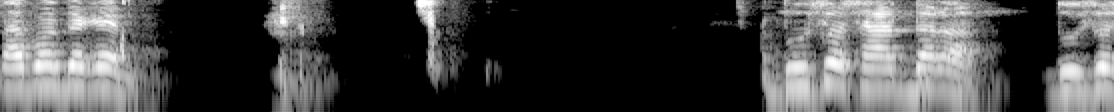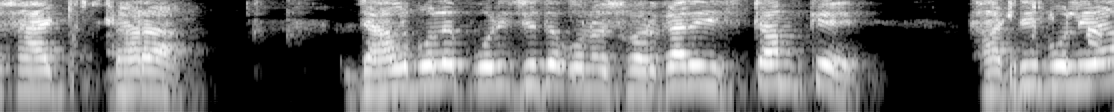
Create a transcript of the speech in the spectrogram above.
তারপর দেখেন। দুইশো ষাট ধারা, দুইশো ষাট ধারা। জাল বলে পরিচিত কোনো সরকারি স্টাম্পকে খাঁটি বলিয়া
